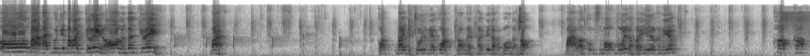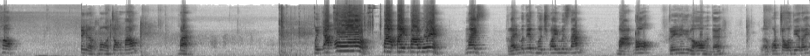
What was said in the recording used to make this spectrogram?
ហូបាទដាច់មួយទៀតបាត់ហើយគ្រីល្អមែនតើគ្រីបាទគាត់បែកទៅជួយគ្នាគាត់ក្រុមនេះ22តែកំពុងតែណុកបាទឥឡូវគុំស្មោកមួយដើម្បីហៀលគ្នា ខប់ខប់ខប់នេះកំពុងតែចង់មកបាទពេញអាប់អូបាទបែកក្បាលមួយ nice កន្លែងមួយទៀតមើលឆ្វេងមើលស្ដាំបាទដកគ្រីនេះគឺល្អមែនតើឥឡូវគាត់ចូលទៀតហើយ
